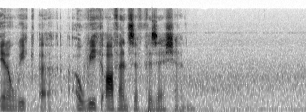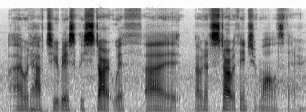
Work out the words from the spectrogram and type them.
in a weak, uh, a weak offensive position. I would have to basically start with, uh, I would have to start with Ancient Walls there.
